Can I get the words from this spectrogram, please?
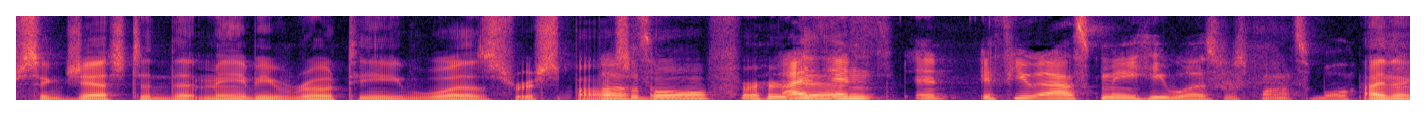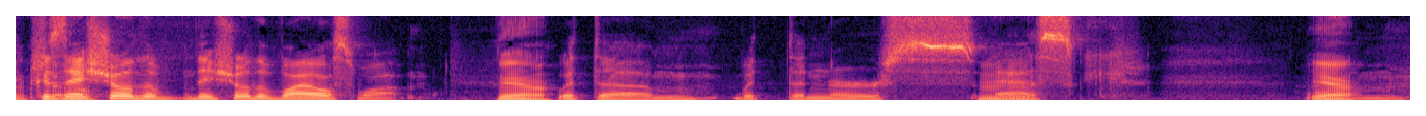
suggested that maybe Rotti was responsible Possible. for her I, death. and, and if you ask me, he was responsible I think because so. they show the they show the vial swap yeah, with um with the nurse esque yeah, um,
